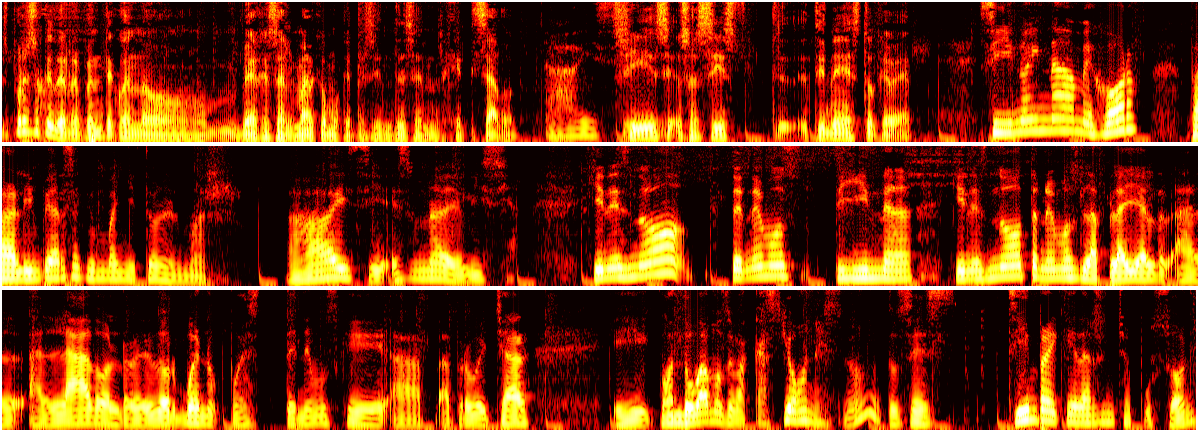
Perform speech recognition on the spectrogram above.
Es por eso que de repente cuando viajas al mar como que te sientes energetizado. Ay, sí. Sí, o sea, sí tiene esto que ver. Sí, no hay nada mejor para limpiarse que un bañito en el mar. Ay, sí, es una delicia. Quienes no tenemos tina, quienes no tenemos la playa al, lado, alrededor, bueno, pues tenemos que aprovechar eh, cuando vamos de vacaciones, ¿no? Entonces, siempre hay que darse un chapuzón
